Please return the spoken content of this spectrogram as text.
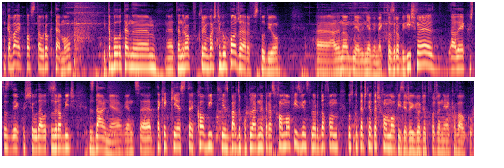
ten kawałek powstał rok temu i to był ten, e, ten rok, w którym właśnie był pożar w studiu. E, Ale no nie, nie wiem, jak to zrobiliśmy, ale jakoś, to, jakoś się udało to zrobić zdalnie, więc e, tak jak jest COVID, jest bardzo popularny teraz home office, więc Lordofon uskutecznia też home office, jeżeli chodzi o tworzenie kawałków.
